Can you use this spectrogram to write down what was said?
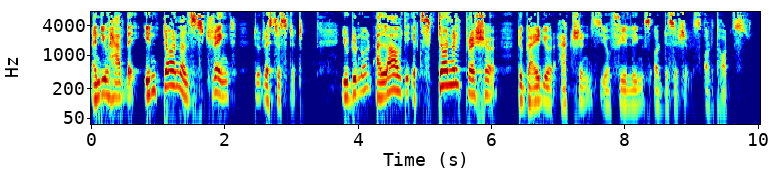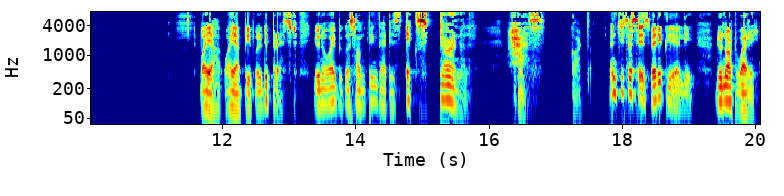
And you have the internal strength to resist it. You do not allow the external pressure to guide your actions, your feelings or decisions or thoughts. Why are, why are people depressed? You know why? Because something that is external has got them. And Jesus says very clearly, do not worry.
